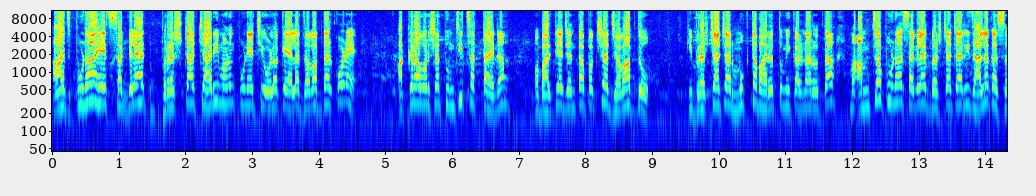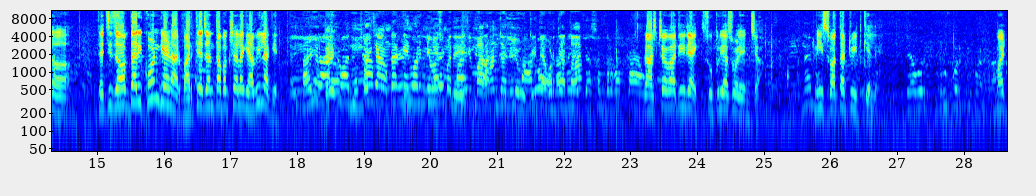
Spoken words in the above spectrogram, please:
आज पुणे हे सगळ्यात भ्रष्टाचारी म्हणून पुण्याची ओळख आहे याला जबाबदार कोण आहे? अकरा वर्षात तुमचीच सत्ता आहे ना? मग भारतीय जनता पक्ष जबाब दो की भ्रष्टाचार मुक्त भारत तुम्ही करणार होता. मग आमचं पुणे सगळ्यात भ्रष्टाचारी झालं कसं? त्याची जबाबदारी कोण घेणार? भारतीय जनता पक्षाला घ्यावी लागेल. मुंबईच्या आमदार कॅन्टीन निवासमध्ये जी मारहाण झालेली होती त्यावरती आता राष्ट्रवादी नाही सुप्रिया सुळेंच्या मी स्वतः ट्विट केले मग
